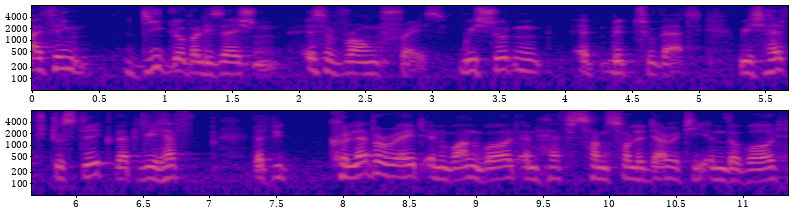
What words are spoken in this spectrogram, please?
I think deglobalization is a wrong phrase. We shouldn't admit to that. We have to stick that we have, that we collaborate in one world and have some solidarity in the world,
